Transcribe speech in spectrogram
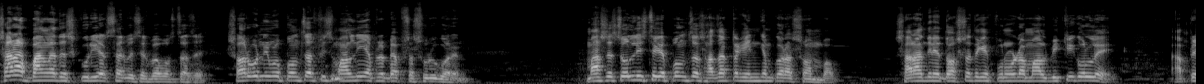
সারা বাংলাদেশ কুরিয়ার সার্ভিসের ব্যবস্থা আছে। সর্বনিম্ন পঞ্চাশ পিস মাল নিয়ে আপনার ব্যবসা শুরু করেন। মাসে চল্লিশ থেকে পঞ্চাশ হাজার টাকা ইনকাম করা সম্ভব। সারাদিনে দশটা থেকে পনেরোটা মাল বিক্রি করলে আপনি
